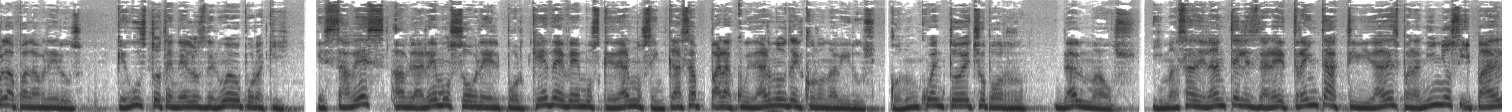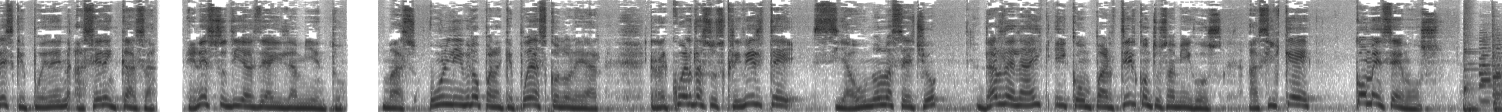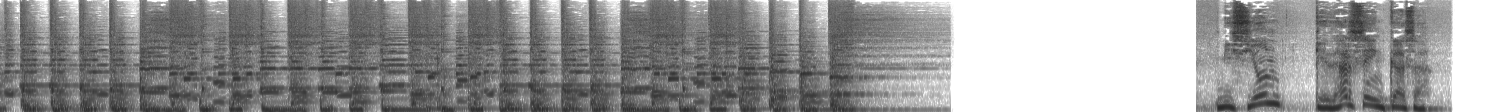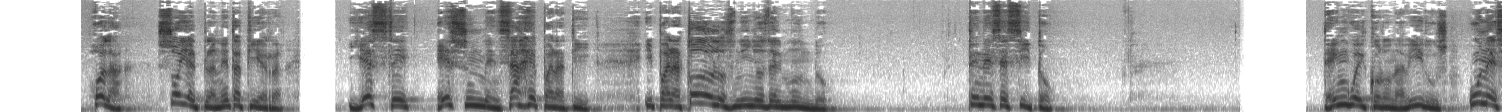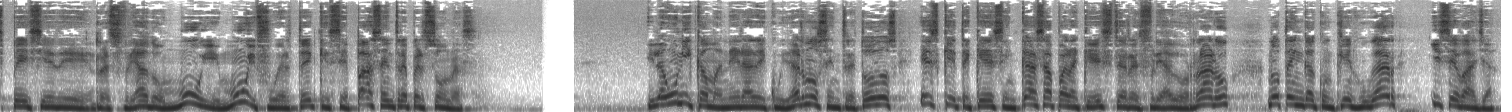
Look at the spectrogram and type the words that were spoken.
Hola palabreros, qué gusto tenerlos de nuevo por aquí. Esta vez hablaremos sobre el por qué debemos quedarnos en casa para cuidarnos del coronavirus, con un cuento hecho por Dalmaus. Y más adelante les daré 30 actividades para niños y padres que pueden hacer en casa en estos días de aislamiento más un libro para que puedas colorear. Recuerda suscribirte si aún no lo has hecho, darle like y compartir con tus amigos. Así que, comencemos. Misión Quedarse en casa. Hola, soy el planeta Tierra y este es un mensaje para ti y para todos los niños del mundo. Te necesito. Tengo el coronavirus, una especie de resfriado muy, muy fuerte que se pasa entre personas. Y la única manera de cuidarnos entre todos es que te quedes en casa para que este resfriado raro no tenga con quién jugar y se vaya.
